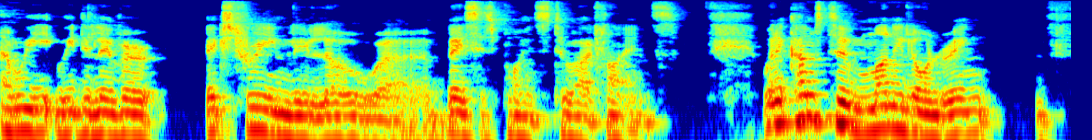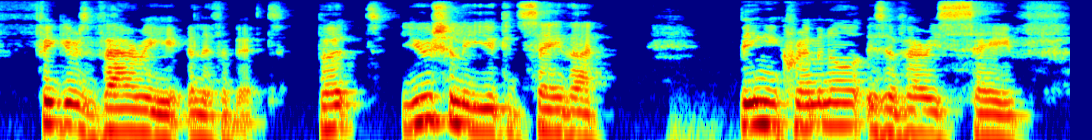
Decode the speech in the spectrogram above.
and we we deliver extremely low uh, basis points to our clients. When it comes to money laundering, figures vary a little bit. But usually you could say that being a criminal is a very safe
